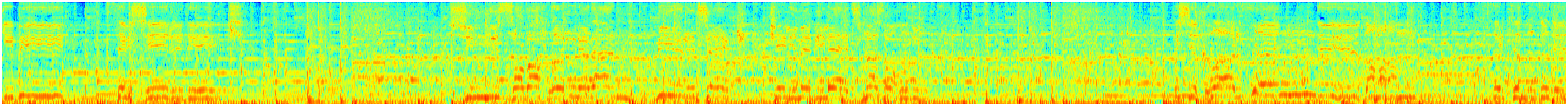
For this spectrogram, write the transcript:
gibi sevişirdik. Şimdi sabahları neden bir tek kelime bile etmez olduk? Işıklar söndüğü zaman sırtımızı dön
